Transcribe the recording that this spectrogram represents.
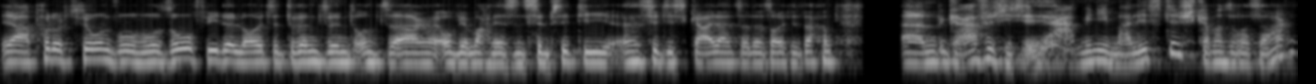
ja, Produktion, wo, wo so viele Leute drin sind und sagen, oh, wir machen jetzt ein SimCity, äh, City Skylines oder solche Sachen. Ähm, grafisch ist ja minimalistisch, kann man sowas sagen?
